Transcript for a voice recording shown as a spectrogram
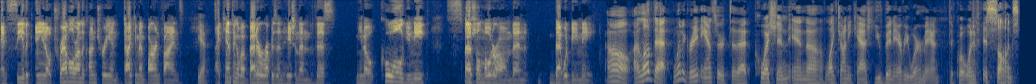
and see the, and, you know, travel around the country and document barn finds. Yeah. I can't think of a better representation than this, you know, cool, unique, special motorhome than that would be me. Oh, I love that. What a great answer to that question. And uh, like Johnny Cash, you've been everywhere, man, to quote one of his songs.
